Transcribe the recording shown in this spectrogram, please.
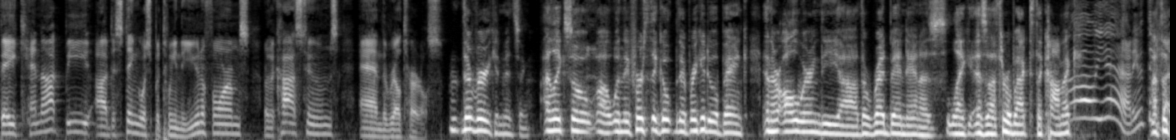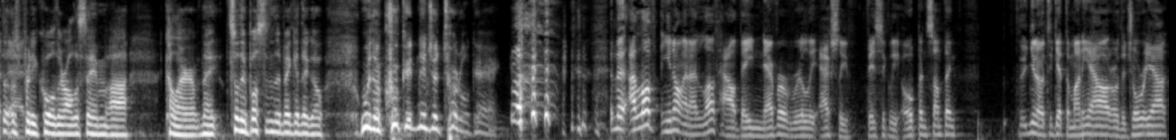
they cannot be uh, distinguished between the uniforms or the costumes and the real turtles. They're very convincing. I like so uh, when they first they go they break into a bank and they're all wearing the uh, the red bandanas like as a throwback to the comic. Oh yeah, I didn't even think I thought about that was pretty cool. They're all the same uh, color. And they so they bust into the bank and they go, "We're the Crooked Ninja Turtle Gang." And then I love, you know, and I love how they never really actually physically open something, you know, to get the money out or the jewelry out.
